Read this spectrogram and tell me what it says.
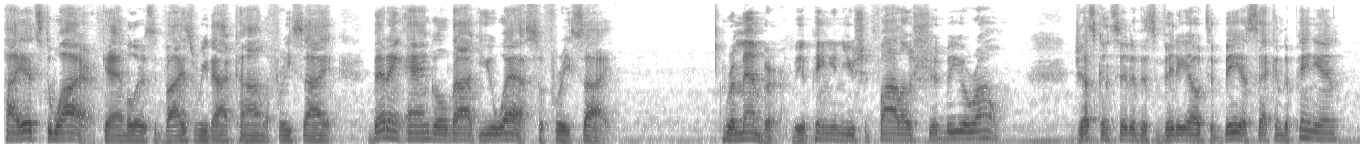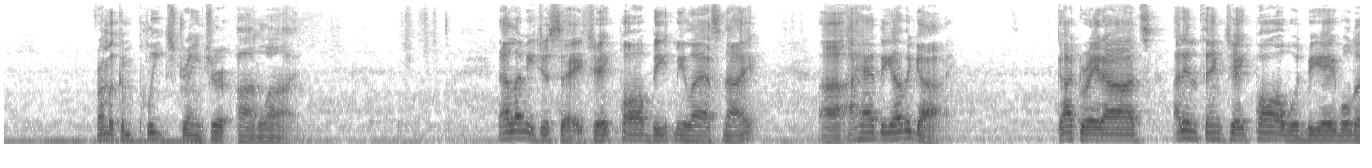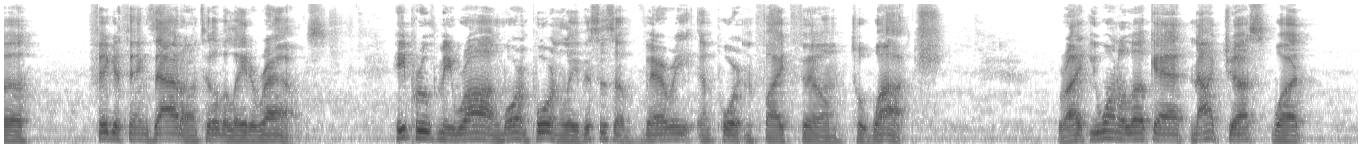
Hi, it's Dwyer, gamblersadvisory.com, a free site, bettingangle.us, a free site. Remember, the opinion you should follow should be your own. Just consider this video to be a second opinion from a complete stranger online. Now, let me just say, Jake Paul beat me last night. Uh, I had the other guy. Got great odds. I didn't think Jake Paul would be able to figure things out until the later rounds. He proved me wrong. More importantly, this is a very important fight film to watch. Right? You want to look at not just what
